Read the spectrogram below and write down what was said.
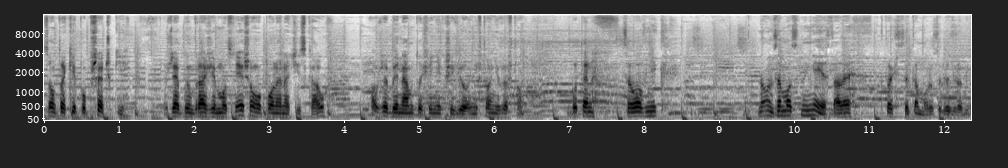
są takie poprzeczki, że jakbym w razie mocniejszą oponę naciskał, to żeby nam to się nie krzywiło, ni w tą, ni we w tą. Bo ten celownik, no on za mocny nie jest, ale ktoś chce to może sobie zrobić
